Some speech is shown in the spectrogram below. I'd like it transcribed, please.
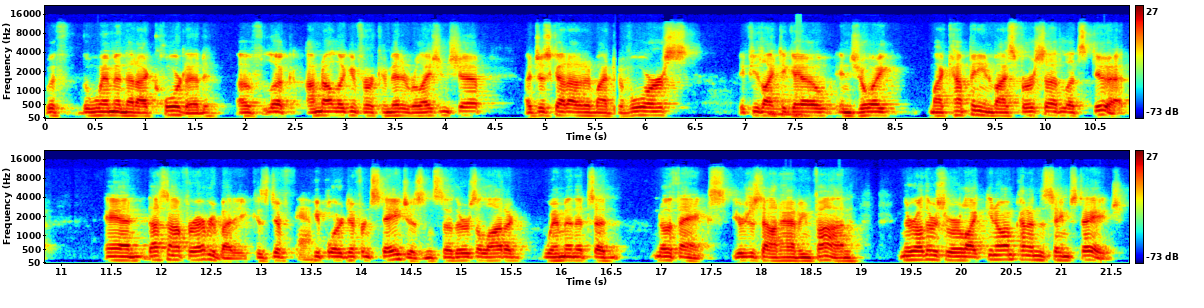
with the women that I courted, of look, I'm not looking for a committed relationship. I just got out of my divorce. If you'd like mm-hmm. to go enjoy my company and vice versa, let's do it and that's not for everybody because yeah. people are different stages. And so there's a lot of women that said no thanks you're just out having fun. And there are others who are like you know i'm kind of in the same stage.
